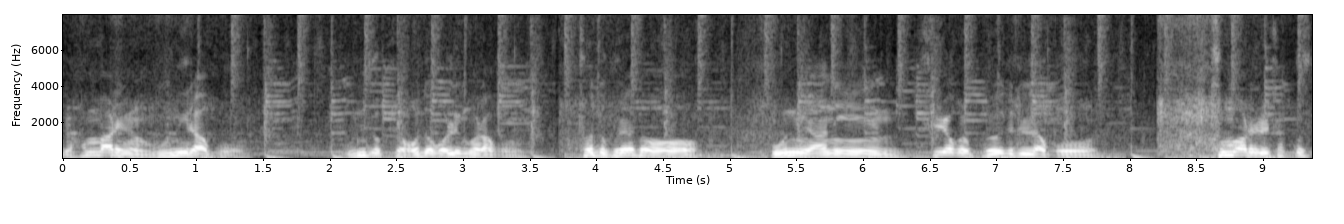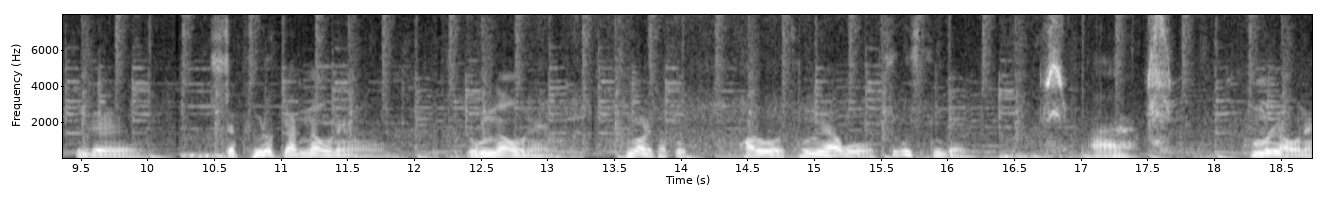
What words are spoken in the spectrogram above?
이한 마리는 운이라고 운 좋게 얻어 걸린 거라고. 저도 그래서 운이 아닌 실력을 보여드리려고 두 마리를 잡고 싶은데 진짜 더럽게 안 나오네요. 욕 나오네 두 마리 잡고 바로 정리하고 쉬고 싶은데. 아 콧물 나오네.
